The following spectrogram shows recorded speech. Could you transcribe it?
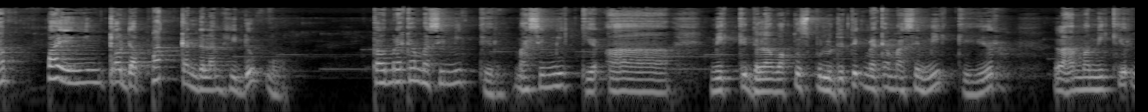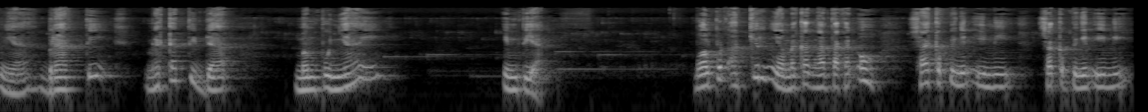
Apa yang ingin kau dapatkan dalam hidupmu? Kalau mereka masih mikir, masih mikir, ah, mikir dalam waktu 10 detik mereka masih mikir, lama mikirnya, berarti mereka tidak mempunyai impian. Walaupun akhirnya mereka mengatakan, oh saya kepingin ini, saya kepingin ini,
